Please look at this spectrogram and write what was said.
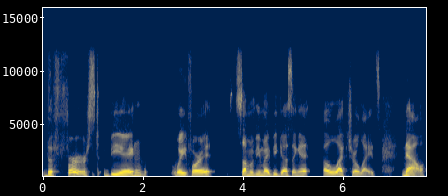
The first being, wait for it, some of you might be guessing it, electrolytes. Now,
